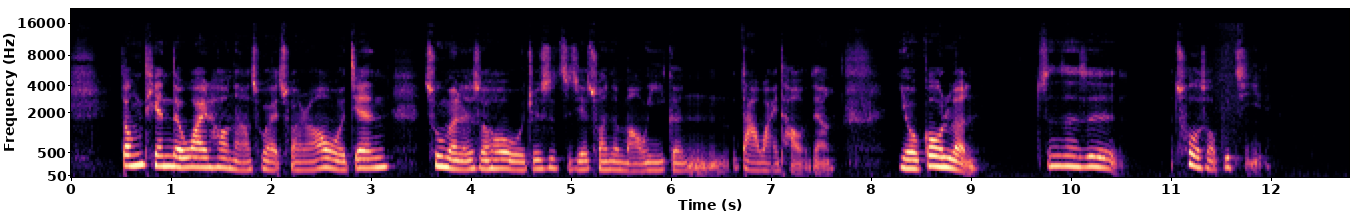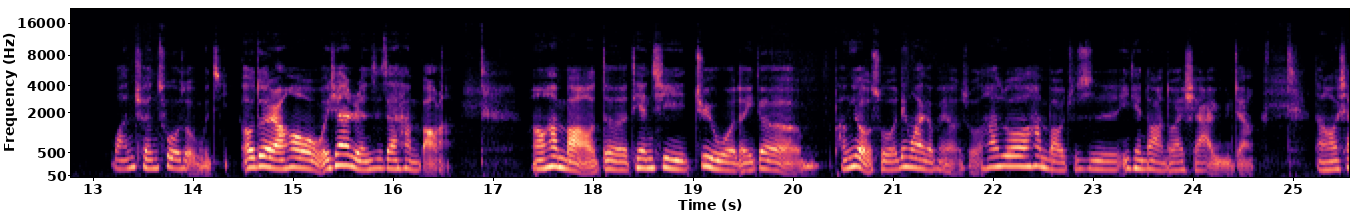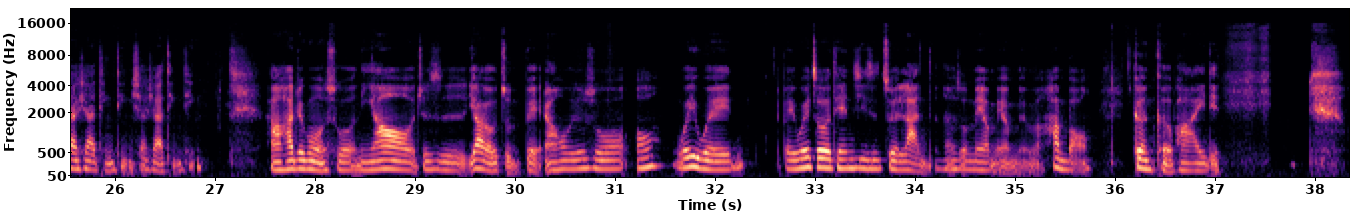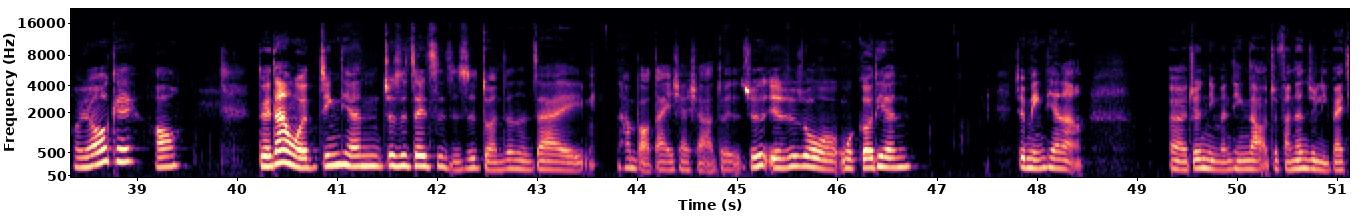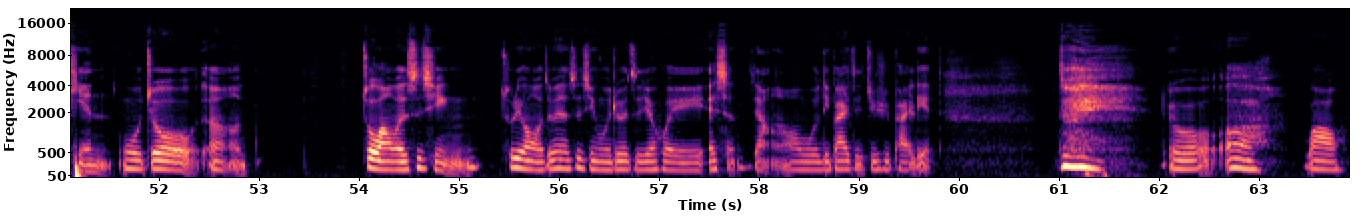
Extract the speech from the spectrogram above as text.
冬天的外套拿出来穿，然后我今天出门的时候，我就是直接穿着毛衣跟大外套，这样有够冷，真的是措手不及，完全措手不及。哦，对，然后我现在人是在汉堡啦，然后汉堡的天气，据我的一个朋友说，另外一个朋友说，他说汉堡就是一天到晚都在下雨，这样，然后下下停停，下下停停。然后他就跟我说：“你要就是要有准备。”然后我就说：“哦，我以为北威州的天气是最烂的。”他说：“没有，没有，没有，没有，汉堡更可怕一点。”我说：“OK，好，对。”但我今天就是这次只是短暂的在汉堡待一下下，对，就是也就是说我我隔天就明天啊，呃，就是你们听到就反正就礼拜天，我就呃做完我的事情。处理完我这边的事情，我就会直接回 Essen 这样，然后我礼拜一再继续排练。对，就啊，哇哦，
